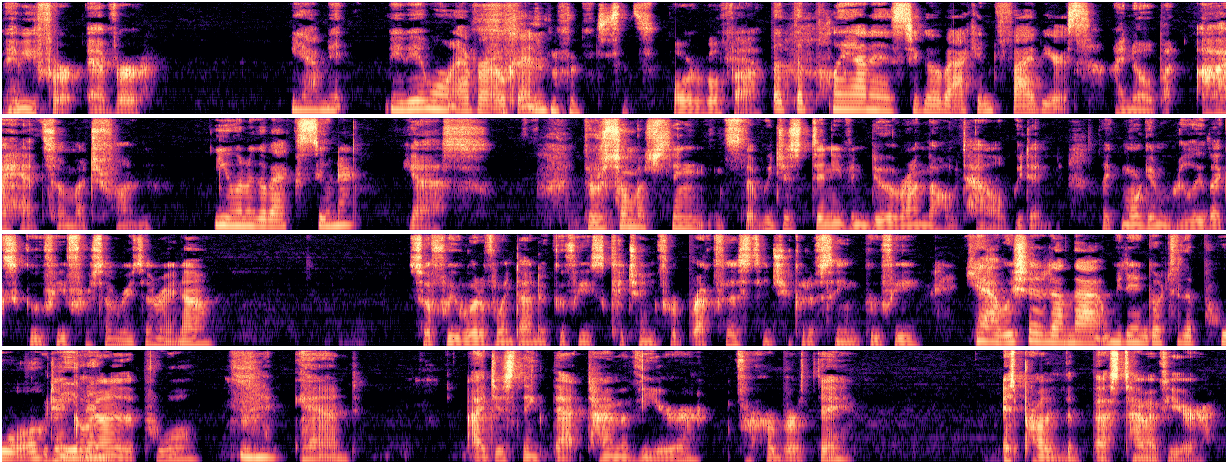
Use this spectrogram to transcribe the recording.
Maybe forever. yeah, may- maybe it won't ever open. it's a horrible thought. but the plan is to go back in five years. I know, but I had so much fun. You want to go back sooner? Yes. There were so much things that we just didn't even do around the hotel. We didn't like Morgan really likes Goofy for some reason right now. So if we would have went down to Goofy's kitchen for breakfast and she could have seen Goofy, Yeah, we should have done that. We didn't go to the pool. we didn't go down to the pool. Mhm. And I just think that time of year for her birthday is probably the best time of year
